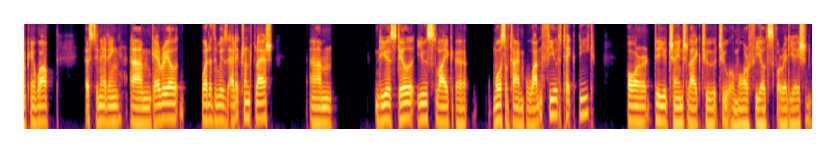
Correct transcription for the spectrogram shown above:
Okay, wow, fascinating. Um, Gabriel, what is it with electron flash? Um, do you still use like uh, most of the time one field technique, or do you change like to two or more fields for radiation?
